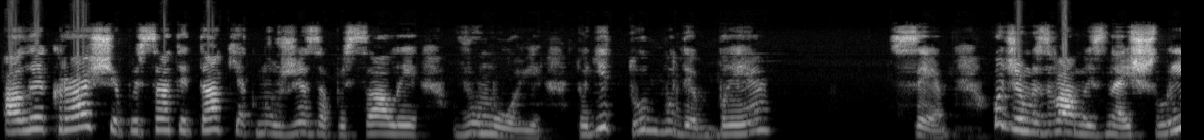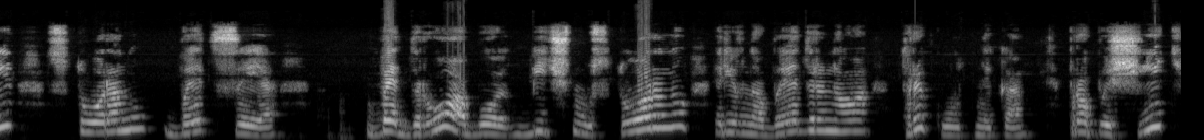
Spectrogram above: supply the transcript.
але краще писати так, як ми вже записали в умові. Тоді тут буде BC. Отже, ми з вами знайшли сторону BC, бедро або бічну сторону рівнобедреного трикутника. Пропишіть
